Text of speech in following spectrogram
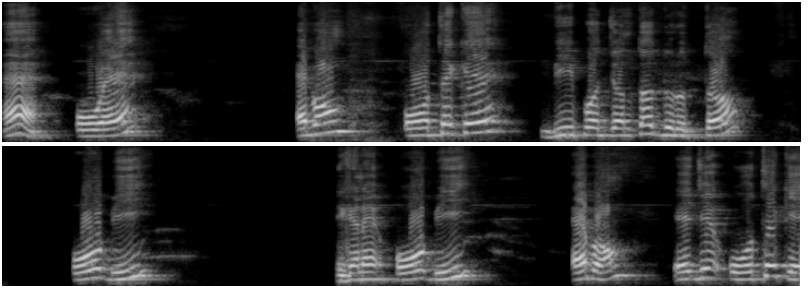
হ্যাঁ ও এ এবং ও থেকে বি পর্যন্ত দূরত্ব, ও বি, এখানে ও বি এবং এই যে ও থেকে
